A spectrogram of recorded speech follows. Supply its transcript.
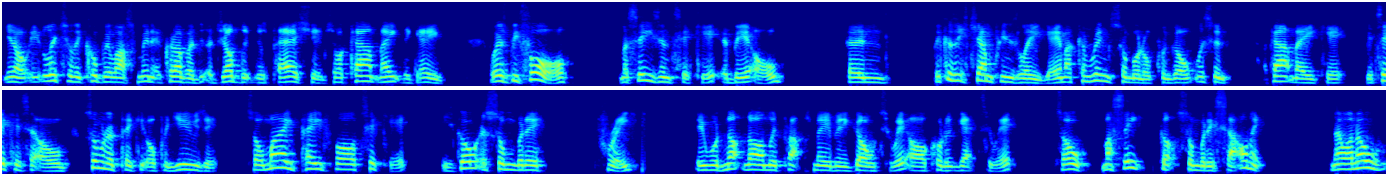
You know, it literally could be last minute. I could have a, a job that does pear shaped, so I can't make the game. Whereas before, my season ticket would be at home, and because it's Champions League game, I can ring someone up and go, listen, I can't make it my ticket's at home, someone would pick it up and use it. So my paid for ticket is going to somebody free who would not normally perhaps maybe go to it or couldn't get to it. So my seat got somebody sat on it. Now I know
